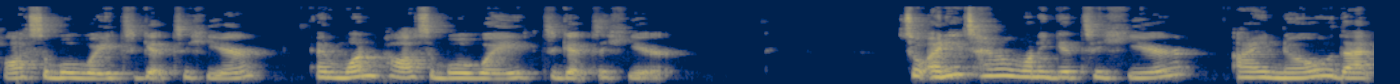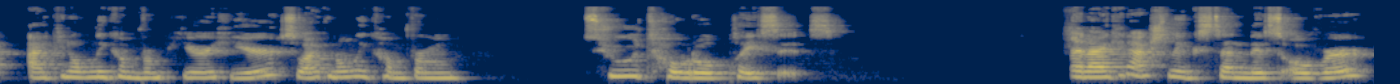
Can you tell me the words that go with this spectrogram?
possible way to get to here and one possible way to get to here. So anytime I want to get to here, I know that I can only come from here here, so I can only come from two total places. And I can actually extend this over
